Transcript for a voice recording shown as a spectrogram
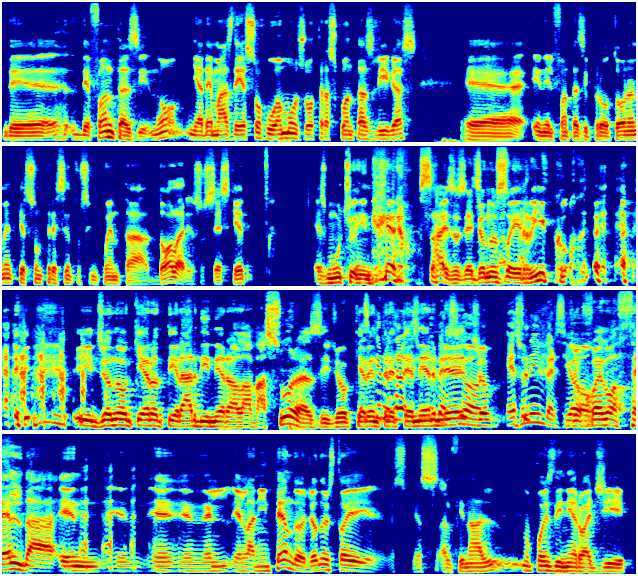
de, de fantasy, ¿no? Y además de eso jugamos otras cuantas ligas eh, en el Fantasy Pro Tournament, que son 350 dólares. O sea, es que es mucho dinero, ¿sabes? O sea, yo no soy rico y, yo no quiero tirar dinero a la basura. Si yo quiero entretenerme, es una, inversión. Yo juego Zelda en, en, la Nintendo. Yo no estoy, al final, no pones dinero allí.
